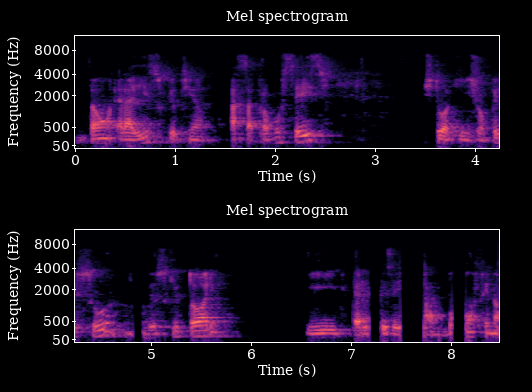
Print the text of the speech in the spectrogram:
Então, era isso que eu tinha passar para vocês. Estou aqui em João Pessoa, no meu escritório, e quero um bom final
